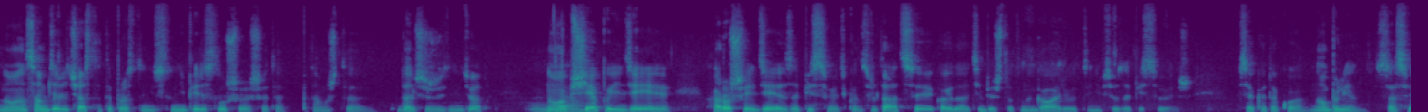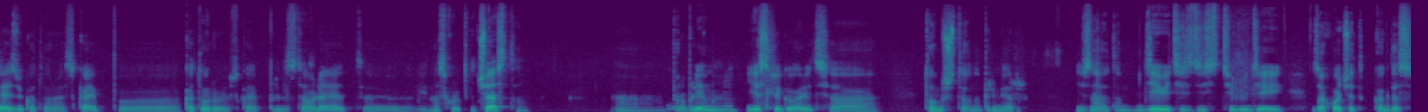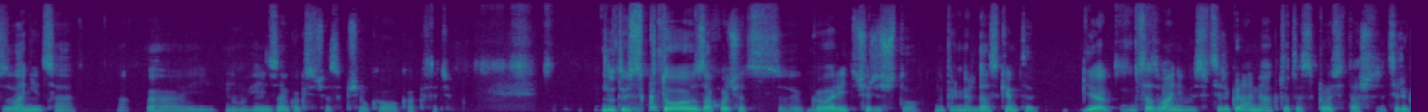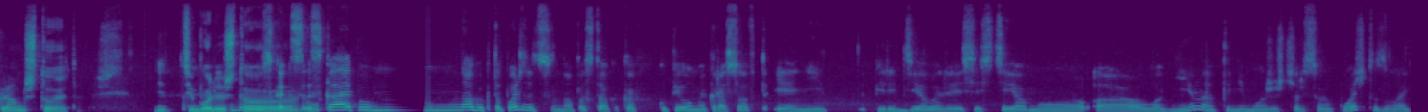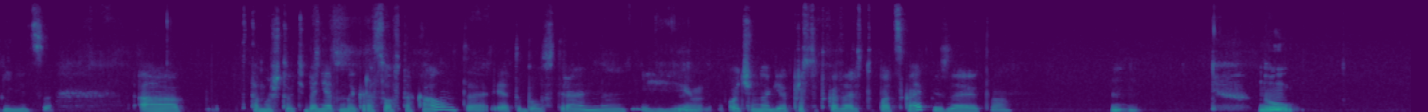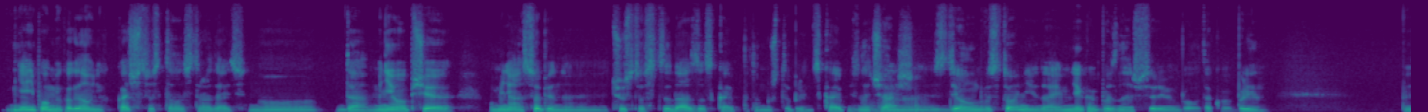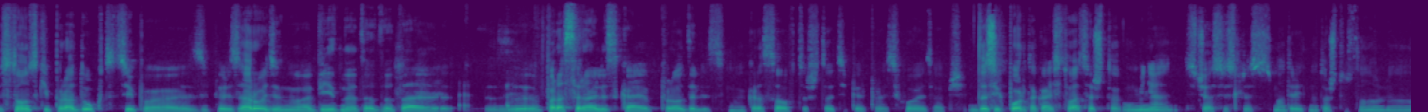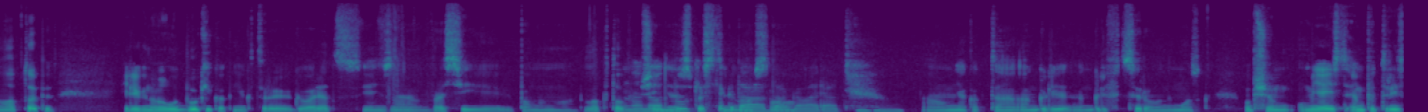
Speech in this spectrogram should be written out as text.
но на самом деле часто ты просто не, не переслушиваешь это, потому что дальше жизнь идет. Но да. вообще, по идее, хорошая идея записывать консультации, когда тебе что-то наговаривают, ты не все записываешь всякое такое. Но, блин, со связью, которая Skype, э, которую Skype предоставляет, э, и насколько часто э, проблемы, mm-hmm. если говорить о том, что, например, не знаю, там 9 из 10 людей захочет, когда созвониться, ну, я не знаю, как сейчас вообще у кого как с этим. Ну, то есть, кто захочет говорить через что, например, да, с кем-то я созваниваюсь в Телеграме, а кто-то спросит, а Телеграм, что это? И тем более, что... Ну, скайп много кто пользуется, но после того, как их купила Microsoft, и они переделали систему э, логина, ты не можешь через свою почту залогиниться, э, потому что у тебя нет Microsoft аккаунта, и это было странно, и mm. очень многие просто отказались вступать в Skype из-за этого. Mm-hmm. Ну, я не помню, когда у них качество стало страдать, но да, мне вообще У меня особенно чувство стыда за скайп, потому что, блин, скайп изначально Ваша. сделан в Эстонии, да, и мне как бы, знаешь, все время было такое, блин, эстонский продукт, типа, теперь за родину обидно, та-та-та, просрали скайп, продали с Microsoft, что теперь происходит вообще? До сих пор такая ситуация, что у меня сейчас, если смотреть на то, что установлено на лаптопе, или на ноутбуке, как некоторые говорят, я не знаю, в России, по-моему, лаптоп На вообще не распространено всегда, да, слово. говорят. А у меня как-то англи... англифицированный мозг. В общем, у меня есть MP3,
